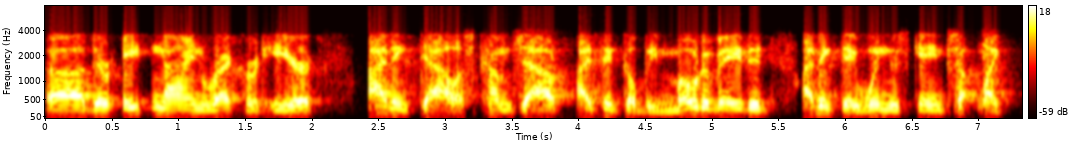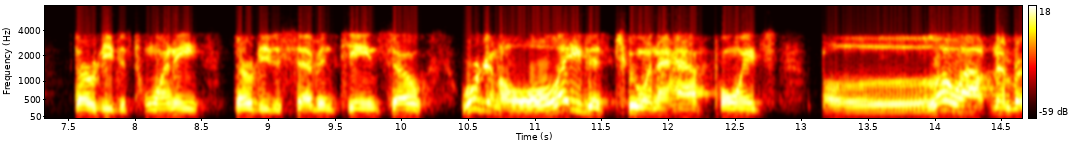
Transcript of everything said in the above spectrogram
Uh, their 8 9 record here. I think Dallas comes out. I think they'll be motivated. I think they win this game something like 30 to 20, 30 to 17. So we're going to lay this two and a half points. Blowout number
